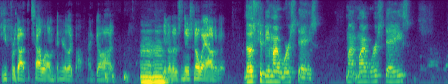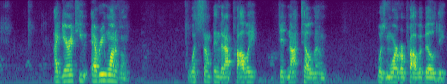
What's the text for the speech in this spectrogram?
you forgot to tell them, and you're like, oh my god, Mm-hmm. you know, there's there's no way out of it. Those could be my worst days. My, my worst days, I guarantee you, every one of them was something that I probably did not tell them was more of a probability.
